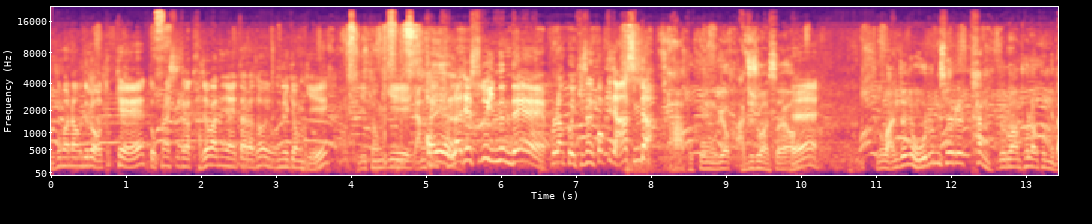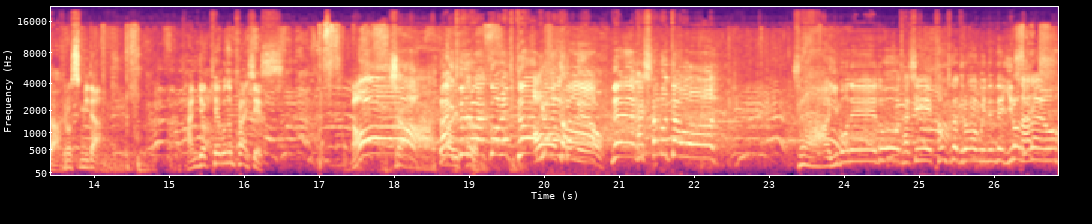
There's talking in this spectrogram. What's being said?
이 후반 라운드를 어떻게 또 프란시스가 가져가느냐에 따라서 오늘 경기 이 경기 양상이 오. 달라질 수도 있는데 플랑코의 기선이 꺾이지 않았습니다. 자, 복공 공격 아주 좋았어요. 네, 지금 완전히 오름세를 탄 요로한 폴랑코입니다. 그렇습니다. 반격해보는 프란시스. 오! 자, 또 라이트 라이트. 들어갔고 레프트 다운이에요. 그러면서 네 다시 한 번 다운. 자 이번에도 다시 카운트가 들어가고 있는데 일어나나요?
